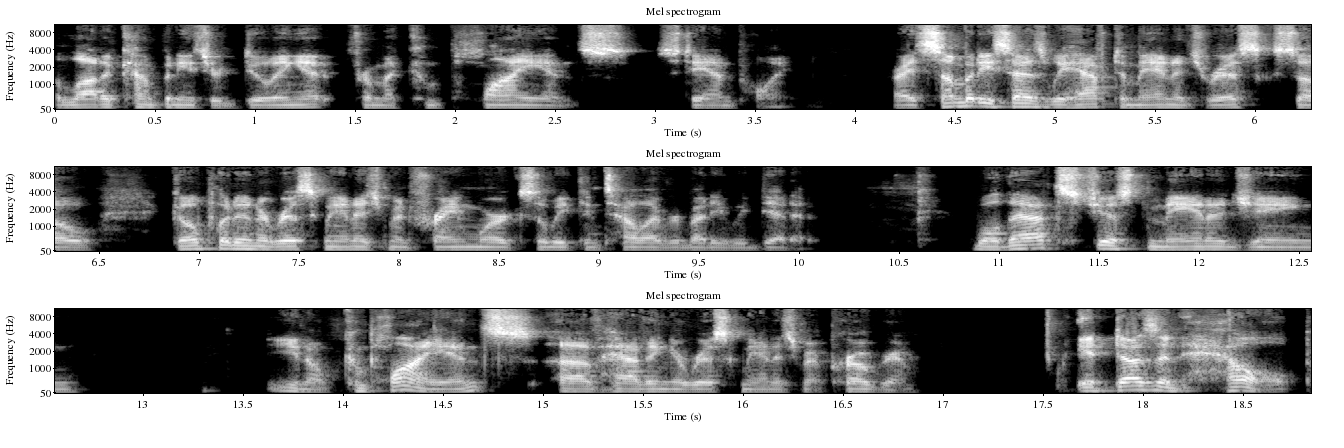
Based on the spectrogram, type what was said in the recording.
a lot of companies are doing it from a compliance standpoint right somebody says we have to manage risk so go put in a risk management framework so we can tell everybody we did it well that's just managing you know compliance of having a risk management program. It doesn't help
